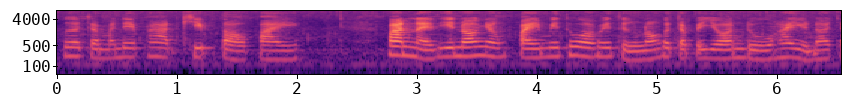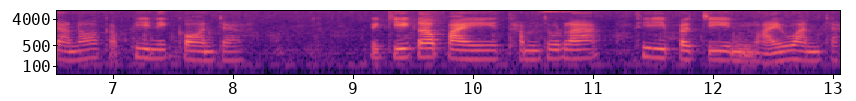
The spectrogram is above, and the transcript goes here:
เพื่อจะไม่ได้พลาดคลิปต่อไปบ้านไหนที่น้องยังไปไม่ทั่วไม่ถึงน้องก็จะไปย้อนดูให้อยู่นอกจากนอกกับพี่นิกรจ้ะเมื่อกี้ก็ไปทำธุระที่ประจีนหลายวันจ้ะ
